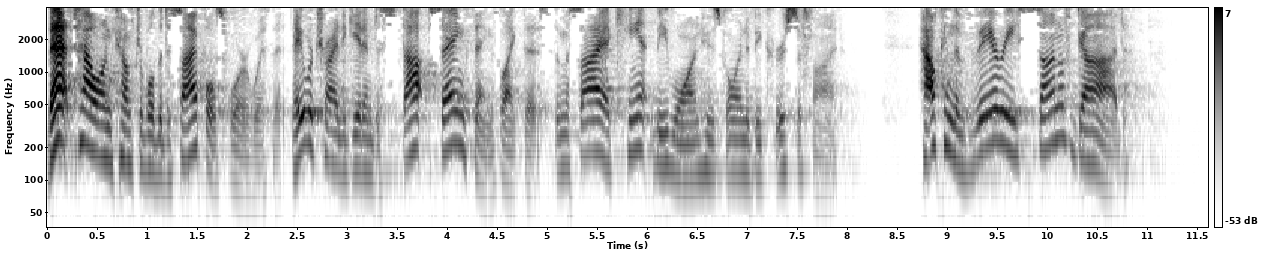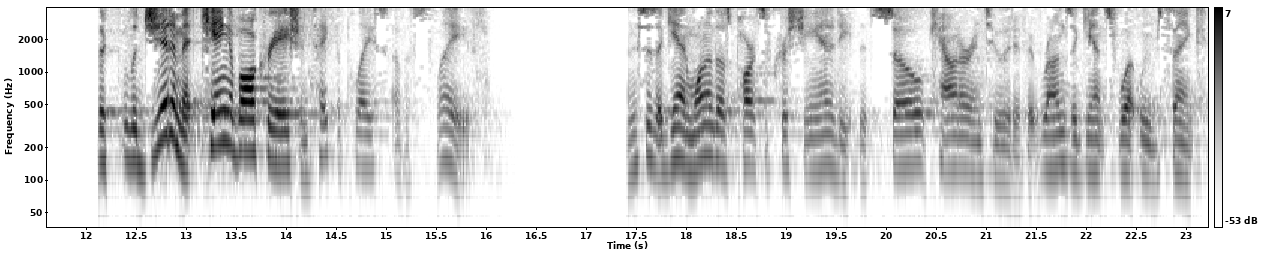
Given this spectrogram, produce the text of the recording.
That's how uncomfortable the disciples were with it. They were trying to get him to stop saying things like this. The Messiah can't be one who's going to be crucified. How can the very Son of God, the legitimate King of all creation, take the place of a slave? And this is, again, one of those parts of Christianity that's so counterintuitive. It runs against what we would think.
